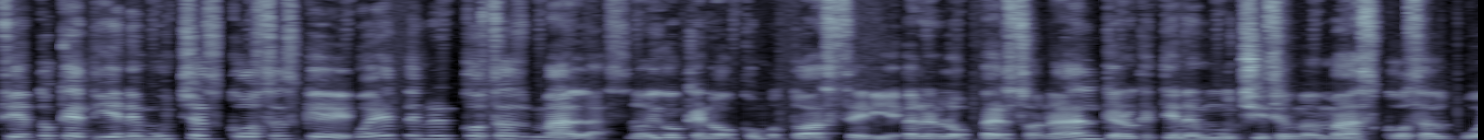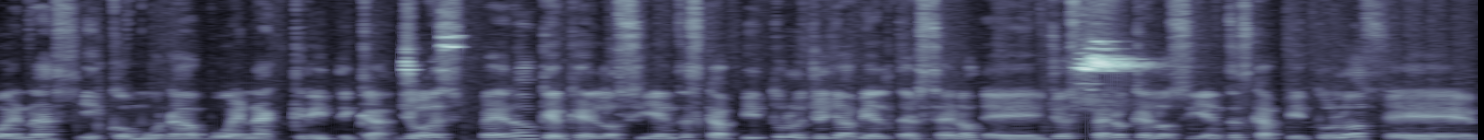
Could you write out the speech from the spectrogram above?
siento que tiene muchas cosas que puede tener cosas malas. No digo que no, como toda serie. Pero en lo personal, creo que tiene muchísimas más cosas buenas y como una buena crítica. Yo espero que, que los siguientes capítulos, yo ya vi el tercero, eh, yo espero que los siguientes capítulos eh,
